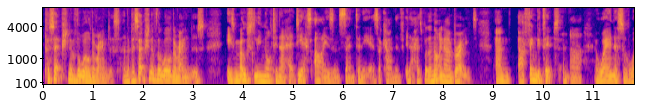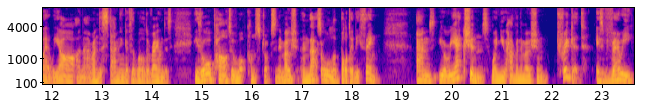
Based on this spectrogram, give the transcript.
perception of the world around us, and the perception of the world around us is mostly not in our heads. Yes, eyes and scent and ears are kind of in our heads, but they're not in our brains. And our fingertips and our awareness of where we are and our understanding of the world around us is all part of what constructs an emotion, and that's all a bodily thing. And your reactions when you have an emotion triggered is very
